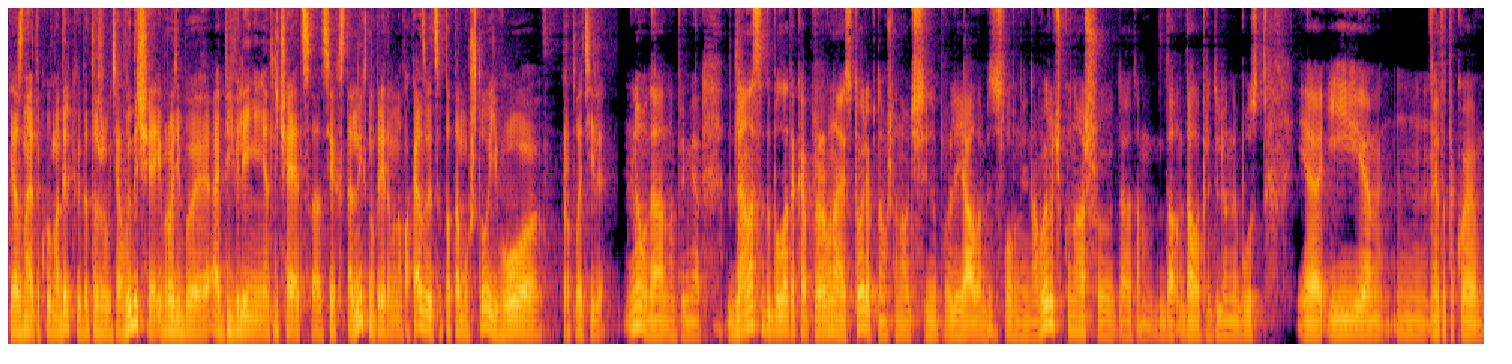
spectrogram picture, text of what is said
Я знаю такую модель, когда тоже у тебя выдача, и вроде бы объявление не отличается от всех остальных, но при этом оно показывается, потому что его проплатили. Ну да, например. Для нас это была такая прорывная история, потому что она очень сильно повлияла, безусловно, и на выручку нашу, да, там дал, дал определенный буст. И, и это такое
